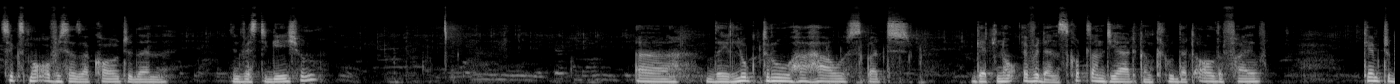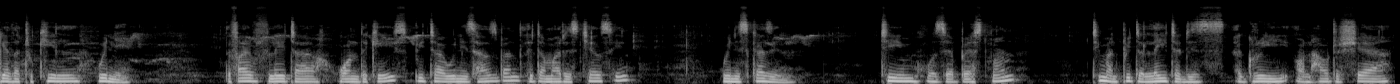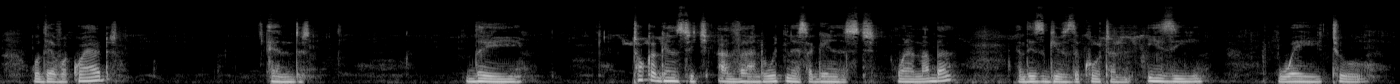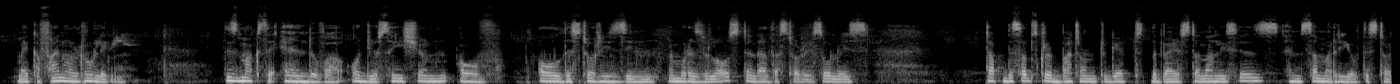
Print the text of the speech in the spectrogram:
Six more officers are called to the investigation. Uh, they look through her house but get no evidence. Scotland Yard conclude that all the five came together to kill Winnie. The five later won the case. Peter, Winnie's husband, later marries Chelsea, Winnie's cousin. Tim was their best man. Tim and Peter later disagree on how to share what they have acquired, and they talk against each other and witness against one another, and this gives the court an easy way to make a final ruling. This marks the end of our audio session of all the stories in Memories We Lost and other stories. Always tap the subscribe button to get the best analysis and summary of the story.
